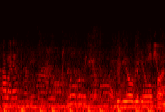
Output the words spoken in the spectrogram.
เข้ามาเด้อวิดีโอวิดีโอก่อน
